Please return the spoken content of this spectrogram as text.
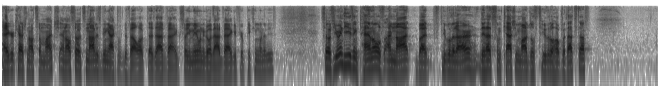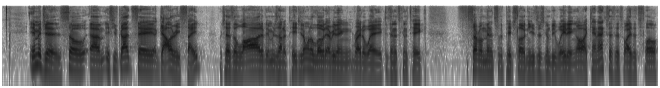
AggreCache, not so much. And also, it's not as being actively developed as AdvAgg. So you may want to go with AdvAgg if you're picking one of these. So if you're into using panels, I'm not, but for people that are, it has some caching modules too that'll help with that stuff. Images. So um, if you've got, say, a gallery site, which has a lot of images on a page, you don't want to load everything right away because then it's going to take several minutes for the page to load and the user's going to be waiting. Oh, I can't access this. Why is it slow?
